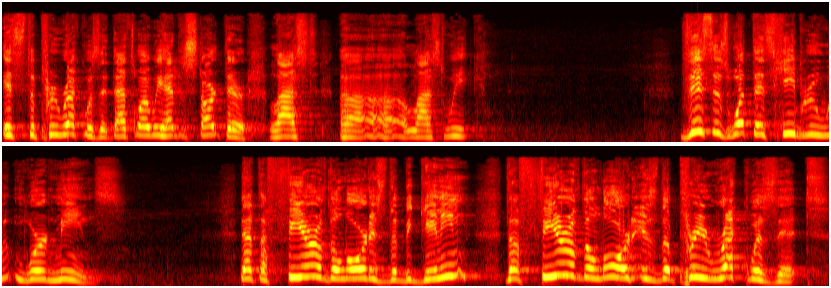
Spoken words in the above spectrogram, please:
It's the prerequisite. That's why we had to start there last, uh, uh last week. This is what this Hebrew word means that the fear of the Lord is the beginning, the fear of the Lord is the prerequisite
